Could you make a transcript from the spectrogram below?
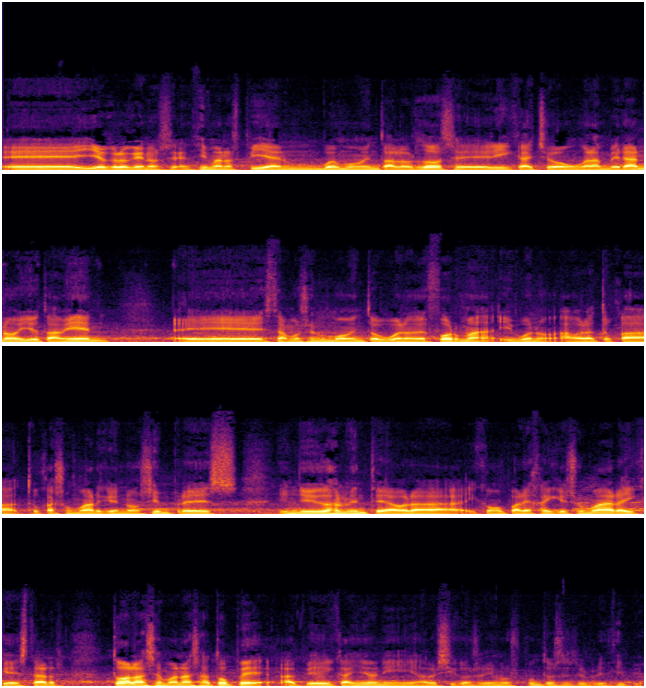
eh, yo creo que nos, encima nos pilla en un buen momento a los dos. Eh, Eric ha hecho un gran verano, yo también. Eh, estamos en un momento bueno de forma y bueno, ahora toca, toca sumar, que no siempre es individualmente, ahora y como pareja hay que sumar, hay que estar todas las semanas a tope, al pie del cañón y a ver si conseguimos puntos desde el principio.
